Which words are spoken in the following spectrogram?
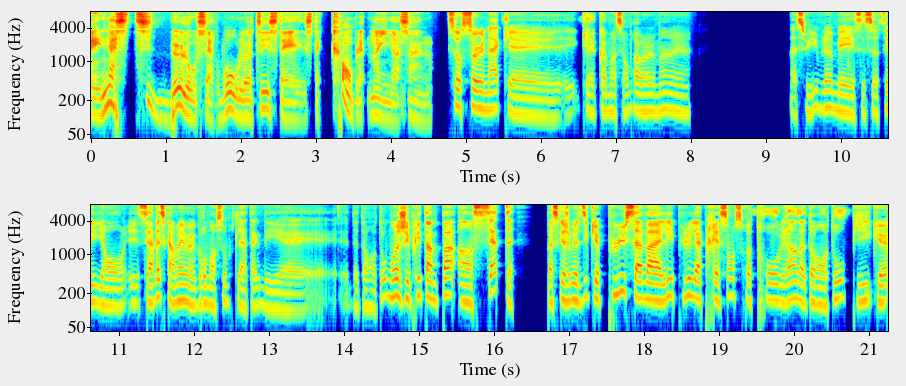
un asti de bulle au cerveau, là. Tu sais, c'était- c'était complètement innocent. là. Sur Cernak, euh, que commotion probablement euh, à suivre. là, mais c'est ça, tu sais, ils ont- ça reste quand même un gros morceau pour l'attaque des, euh, de Toronto. Moi, j'ai pris Tampa en 7 parce que je me dis que plus ça va aller, plus la pression sera trop grande à Toronto, puis qu'à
